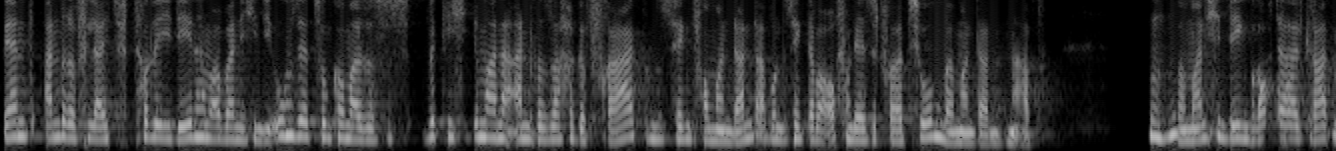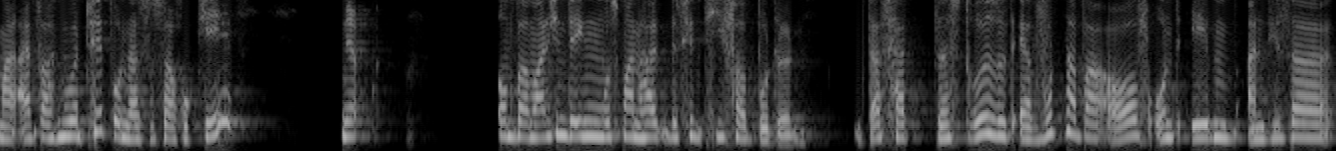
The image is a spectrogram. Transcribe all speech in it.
während andere vielleicht tolle Ideen haben, aber nicht in die Umsetzung kommen. Also es ist wirklich immer eine andere Sache gefragt und es hängt vom Mandant ab und es hängt aber auch von der Situation beim Mandanten ab. Mhm. Bei manchen Dingen braucht er halt gerade mal einfach nur einen Tipp und das ist auch okay. Ja. Und bei manchen Dingen muss man halt ein bisschen tiefer buddeln. Das hat, das dröselt er wunderbar auf und eben an dieser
